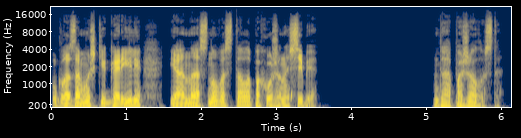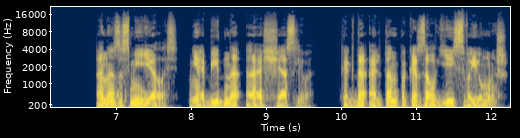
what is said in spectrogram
Глаза мышки горели, и она снова стала похожа на себя. Да, пожалуйста. Она засмеялась, не обидно, а счастливо, когда Альтан показал ей свою мышь.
